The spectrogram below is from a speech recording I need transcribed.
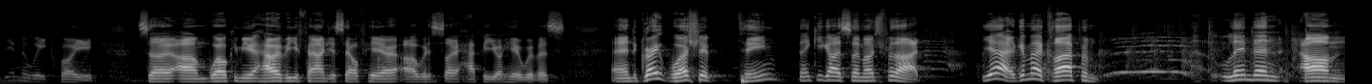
begin the week for you. So, um, welcome you, however you found yourself here. Uh, we're so happy you're here with us. And great worship team. Thank you guys so much for that. Yeah, give me a clap. And Lyndon, um,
